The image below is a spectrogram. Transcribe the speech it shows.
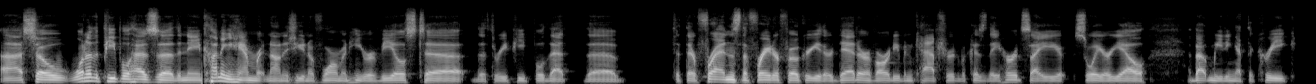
Uh, so one of the people has uh, the name Cunningham written on his uniform, and he reveals to the three people that the that their friends, the freighter folk, are either dead or have already been captured because they heard Sawyer yell about meeting at the creek.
